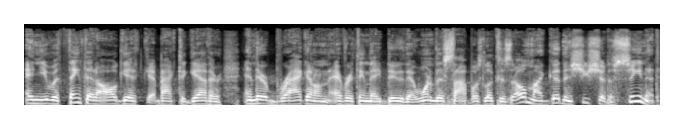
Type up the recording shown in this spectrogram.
And you would think they'd all get, get back together and they're bragging on everything they do. That one of the disciples looked and said, Oh my goodness, you should have seen it.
